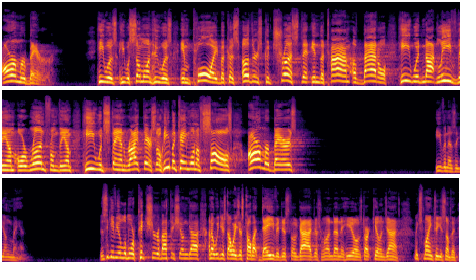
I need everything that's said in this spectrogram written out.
armor bearer. He was, he was someone who was employed because others could trust that in the time of battle, he would not leave them or run from them. He would stand right there. So he became one of Saul's armor bearers even as a young man. Does it give you a little more picture about this young guy? I know we just always just talk about David, this little guy just run down the hill and start killing giants. Let me explain to you something.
